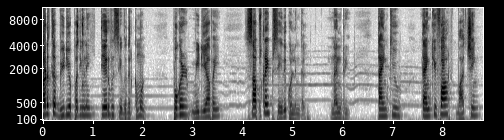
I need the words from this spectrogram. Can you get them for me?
அடுத்த வீடியோ பதிவினை தேர்வு செய்வதற்கு முன் புகழ் மீடியாவை சப்ஸ்கிரைப் செய்து கொள்ளுங்கள். நன்றி. தேங்க்யூ தேங்க்யூ ஃபார் வாட்சிங்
